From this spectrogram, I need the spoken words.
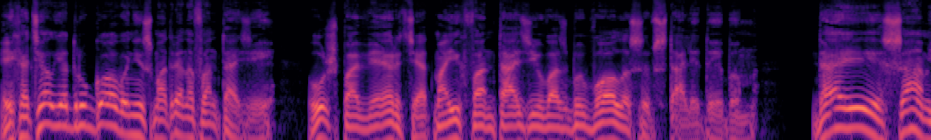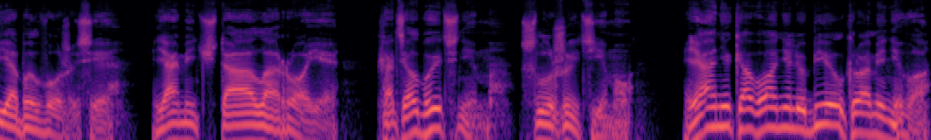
И хотел я другого, несмотря на фантазии. Уж поверьте, от моих фантазий у вас бы волосы встали дыбом. Да и сам я был в ужасе. Я мечтал о Рое. Хотел быть с ним, служить ему. Я никого не любил, кроме него.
